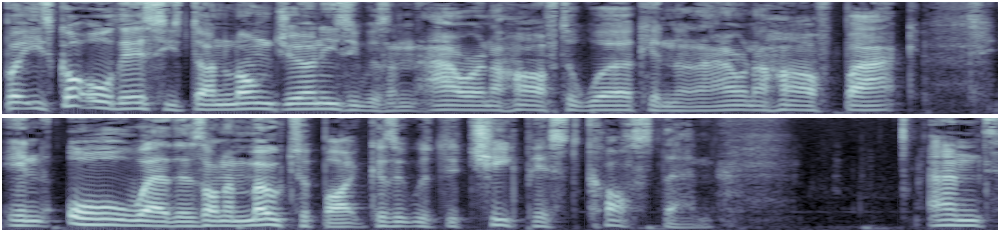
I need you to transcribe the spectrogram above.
but he's got all this. He's done long journeys. He was an hour and a half to work and an hour and a half back in all weathers on a motorbike because it was the cheapest cost then. And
